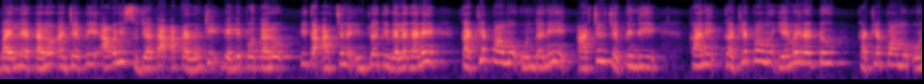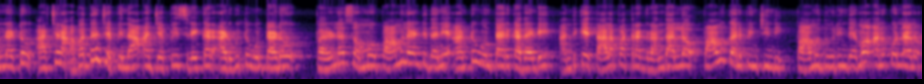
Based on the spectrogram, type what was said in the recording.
బయలుదేరతాను అని చెప్పి అవని సుజాత అక్కడి నుంచి వెళ్ళిపోతారు. ఇక అర్చన ఇంట్లోకి వెళ్ళగానే కట్లపాము ఉందని అర్చన చెప్పింది. కానీ కట్లపాము ఏమైనట్టు? కట్లపాము ఉన్నట్టు అర్చన అబద్ధం చెప్పిందా అని చెప్పి శ్రీకర్ అడుగుతూ ఉంటాడు. పరుల సొమ్ము పాము లాంటిదని అంటూ ఉంటారు కదండి. అందుకే తాళపత్ర గ్రంథాల్లో పాము కనిపించింది. పాము దూరిందేమో అనుకున్నాను.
